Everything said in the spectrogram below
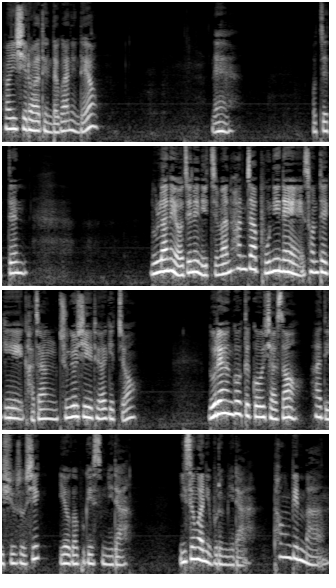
현실화된다고 하는데요. 네. 어쨌든 논란의 여지는 있지만 환자 본인의 선택이 가장 중요시 되어야겠죠. 노래 한 곡 듣고 오셔서 핫 이슈 소식 이어가 보겠습니다. 이승환이 부릅니다. 텅 빈 마음.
